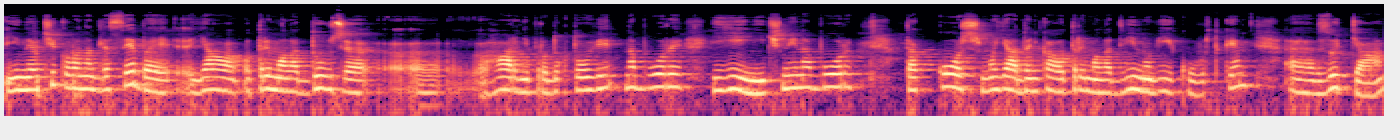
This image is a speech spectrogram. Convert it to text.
І неочікувано для себе я отримала дуже е, гарні продуктові набори, гігієнічний набор. Також моя донька отримала дві нові куртки, е, взуття.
